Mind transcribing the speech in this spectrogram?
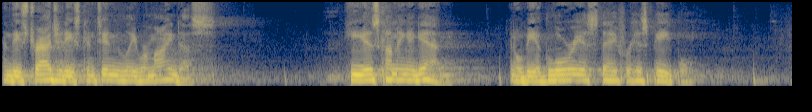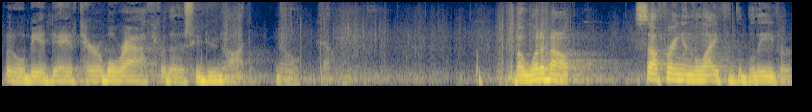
And these tragedies continually remind us He is coming again. It will be a glorious day for His people, but it will be a day of terrible wrath for those who do not know Him. But what about suffering in the life of the believer?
